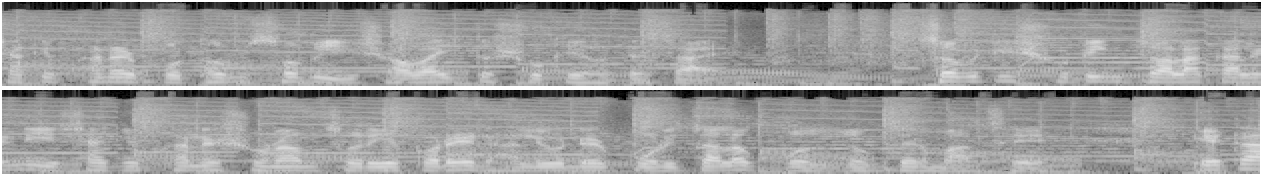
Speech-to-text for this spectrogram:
শাকিব খানের প্রথম ছবি সবাই তো সুখী হতে চায়। ছবিটির শুটিং চলাকালীনই শাকিব খানের সুনাম ছড়িয়ে পড়ে ঢালিউডের পরিচালক প্রযোজকদের মাঝে। এটা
